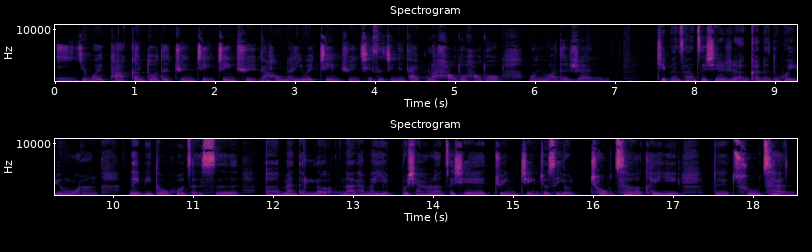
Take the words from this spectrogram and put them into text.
以因为怕更多的军警进去，然后呢，因为金军其实今天逮捕了好多好多蒙语瓦的人。基本上这些人可能都会运往内比多或者是呃曼德勒，那他们也不想让这些军警就是有囚车可以对出城，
